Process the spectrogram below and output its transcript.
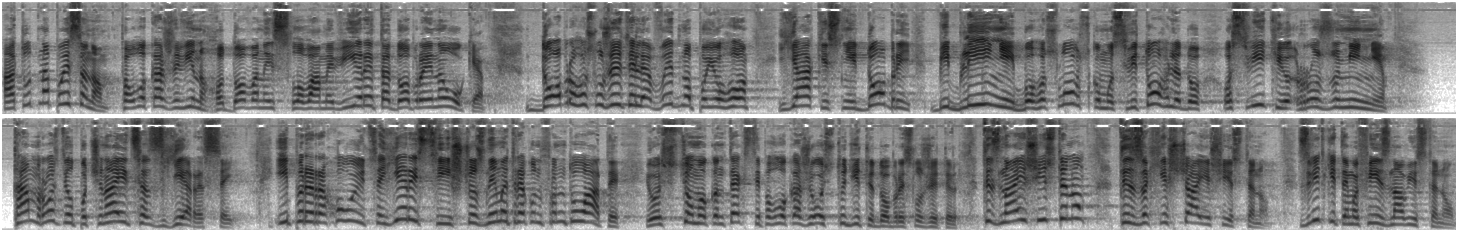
А тут написано, Павло каже, він годований словами віри та доброї науки. Доброго служителя видно по його якісній, добрій, біблійній, богословському світогляду, освіті, розумінні. Там розділ починається з єресей. І перераховуються єресі, що з ними треба конфронтувати. І ось в цьому контексті Павло каже: ось тоді ти добрий служитель. Ти знаєш істину, ти захищаєш істину. Звідки Тимофій знав істину?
